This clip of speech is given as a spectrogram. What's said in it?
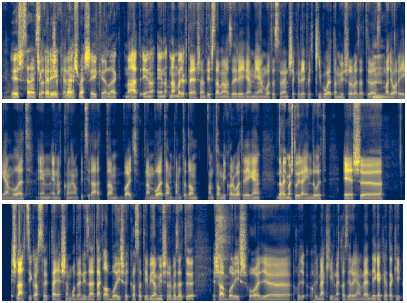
Igen. És szerencsekerék, Szerencsekerék. más, mesélj kérlek. Na hát én, én nem vagyok teljesen tisztában az, hogy régen milyen volt a szerencsekerék, vagy ki volt a műsorvezető, ez Mm. nagyon régen volt. Én, én akkor nagyon pici láttam, vagy nem voltam, nem tudom, nem tudom mikor volt régen, de hogy most újraindult, és, és látszik azt, hogy teljesen modernizálták, abból is, hogy Kasszatibi a műsorvezető, és abból is, hogy, hogy, hogy meghívnak azért olyan vendégeket, akik,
